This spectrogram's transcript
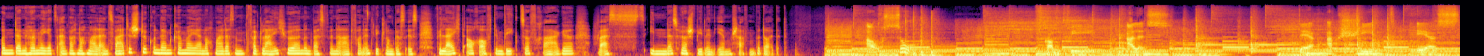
Und dann hören wir jetzt einfach nochmal ein zweites Stück und dann können wir ja nochmal das im Vergleich hören und was für eine Art von Entwicklung das ist. Vielleicht auch auf dem Weg zur Frage, was Ihnen das Hörspiel in Ihrem Schaffen bedeutet. Auch so kommt wie alles der Abschied erst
